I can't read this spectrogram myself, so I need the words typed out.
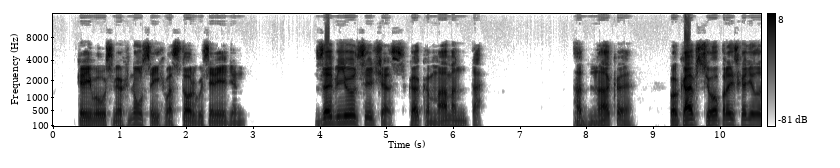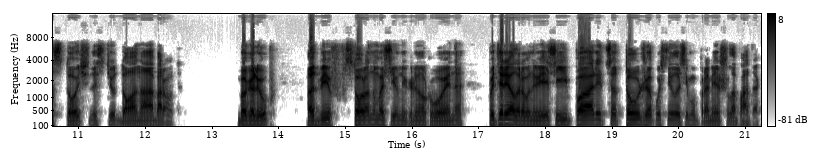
— криво усмехнулся их восторгу Середин. «Забьют сейчас, как мамонта». Однако пока все происходило с точностью до наоборот. Боголюб, отбив в сторону массивный клинок воина, потерял равновесие, и палец тут же опустилась ему промеж лопаток.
